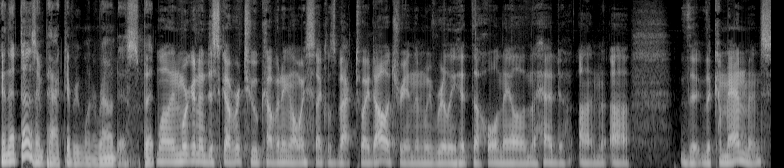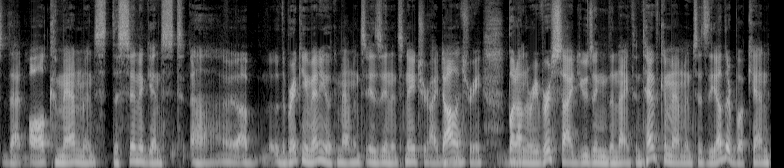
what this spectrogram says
and that does impact everyone around us. But well, and we're going to discover too, coveting always cycles back to idolatry, and then we've really hit the whole nail on the head on. Uh, the, the commandments that all commandments the sin against uh, uh, the breaking of any of the commandments is in its nature idolatry mm-hmm. but on the reverse side using the ninth and tenth commandments as the other bookend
